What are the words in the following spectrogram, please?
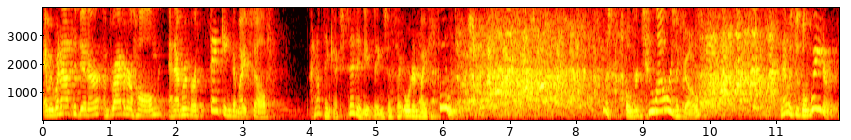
And we went out to dinner. I'm driving her home, and I remember thinking to myself, I don't think I've said anything since I ordered my food. It was over two hours ago. And that was to the waiter.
